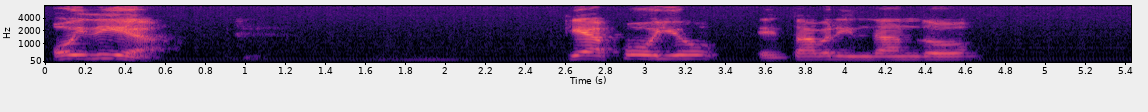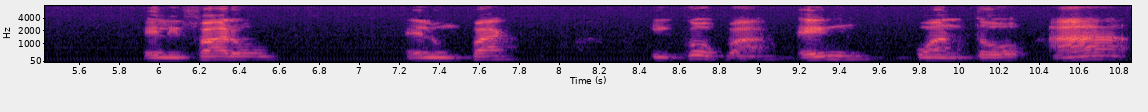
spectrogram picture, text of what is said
Hoy día, ¿qué apoyo está brindando el IFARU, el UNPAC y COPA en cuanto a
